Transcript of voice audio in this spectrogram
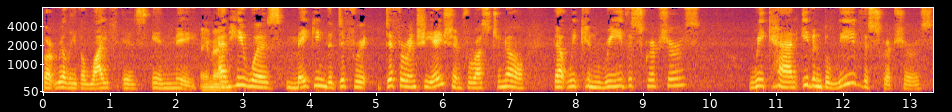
but really the life is in me. Amen. And he was making the differ- differentiation for us to know that we can read the scriptures, we can even believe the scriptures,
